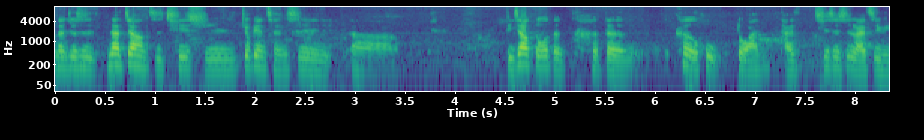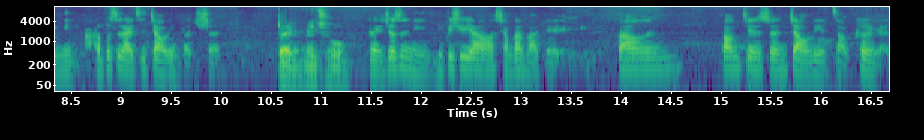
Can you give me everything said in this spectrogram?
那就是那这样子，其实就变成是呃比较多的课的客户端，它其实是来自于你嘛，而不是来自教练本身。对，没错。对，就是你，你必须要想办法给帮帮健身教练找客人。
